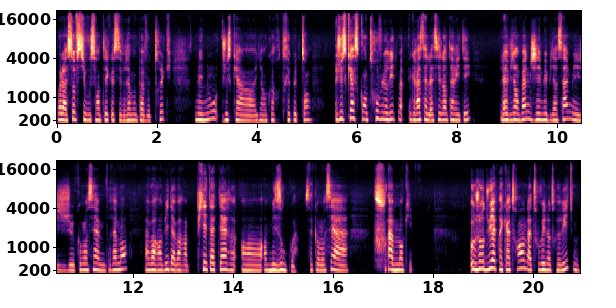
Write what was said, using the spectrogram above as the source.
Voilà, sauf si vous sentez que c'est vraiment pas votre truc. Mais nous, jusqu'à il y a encore très peu de temps, jusqu'à ce qu'on trouve le rythme grâce à la sédentarité, la vie en van, j'aimais bien ça, mais je commençais à vraiment avoir envie d'avoir un pied à terre en, maison, quoi. Ça commençait à, à me manquer. Aujourd'hui, après quatre ans, on a trouvé notre rythme.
